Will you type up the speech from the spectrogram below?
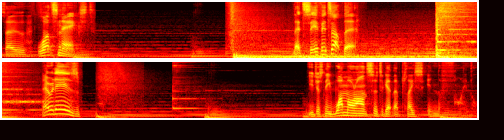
So, what's next? Let's see if it's up there. There it is. You just need one more answer to get that place in the final.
